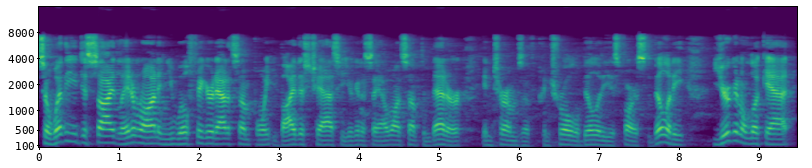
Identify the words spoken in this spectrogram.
So whether you decide later on, and you will figure it out at some point, you buy this chassis, you're going to say, I want something better in terms of controllability as far as stability, you're going to look at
